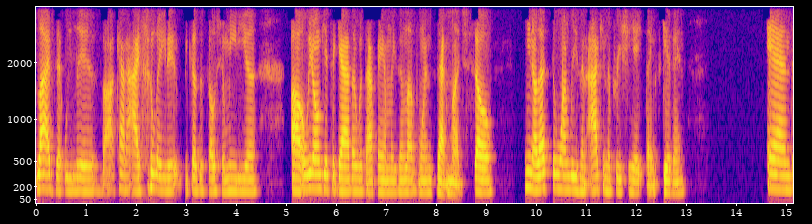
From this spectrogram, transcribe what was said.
lives that we live, uh, kind of isolated because of social media. Uh, we don't get to gather with our families and loved ones that much. So, you know, that's the one reason I can appreciate Thanksgiving. And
